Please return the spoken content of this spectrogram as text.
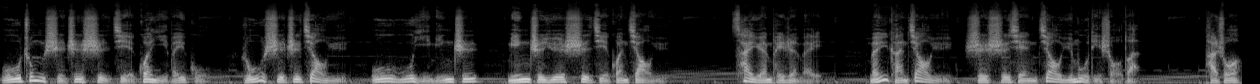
无中始之世界观以为古。如是之教育，无无以明之，明之曰世界观教育。”蔡元培认为，美感教育是实现教育目的手段。他说。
